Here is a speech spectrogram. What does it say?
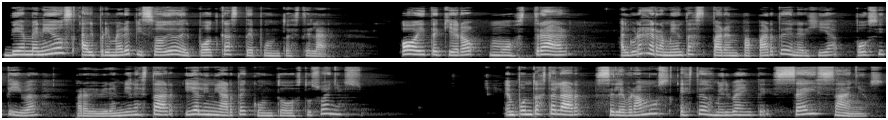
Bienvenidos al primer episodio del podcast de Punto Estelar. Hoy te quiero mostrar algunas herramientas para empaparte de energía positiva, para vivir en bienestar y alinearte con todos tus sueños. En Punto Estelar celebramos este 2020 seis años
